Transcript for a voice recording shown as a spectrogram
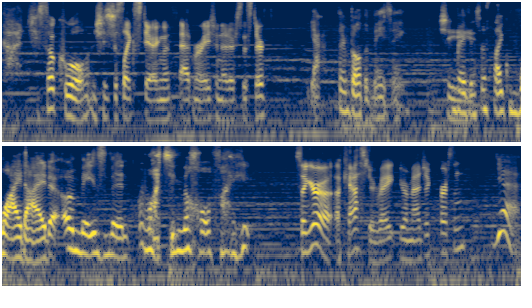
God, she's so cool. And she's just like staring with admiration at her sister. Yeah, they're both amazing. She... Raven's just like wide eyed amazement watching the whole fight. So you're a, a caster, right? You're a magic person? Yeah,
